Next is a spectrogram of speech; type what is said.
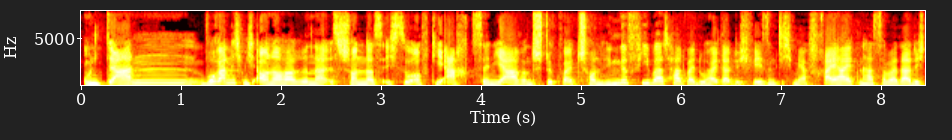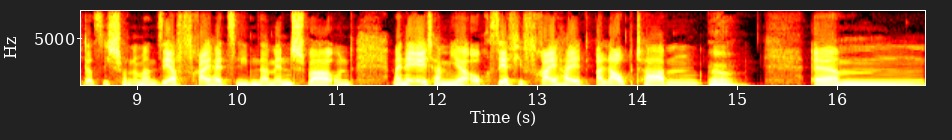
und dann, woran ich mich auch noch erinnere, ist schon, dass ich so auf die 18 Jahre ein Stück weit schon hingefiebert hat, weil du halt dadurch wesentlich mehr Freiheiten hast, aber dadurch, dass ich schon immer ein sehr freiheitsliebender Mensch war und meine Eltern mir auch sehr viel Freiheit erlaubt haben. Ja. Ähm,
